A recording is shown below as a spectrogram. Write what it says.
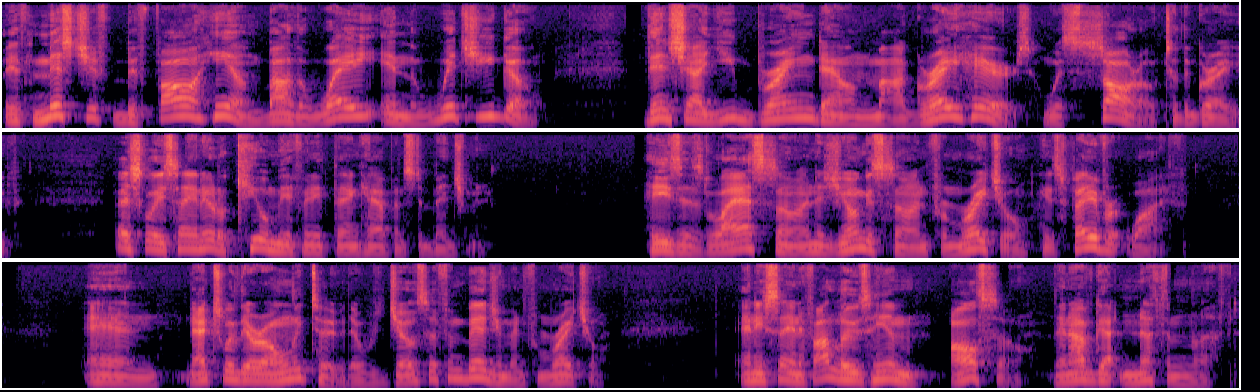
if mischief befall him by the way in the which ye go, then shall you bring down my gray hairs with sorrow to the grave. Basically, saying it'll kill me if anything happens to Benjamin. He's his last son, his youngest son from Rachel, his favorite wife. And naturally, there are only two. There was Joseph and Benjamin from Rachel. And he's saying, if I lose him also, then I've got nothing left.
